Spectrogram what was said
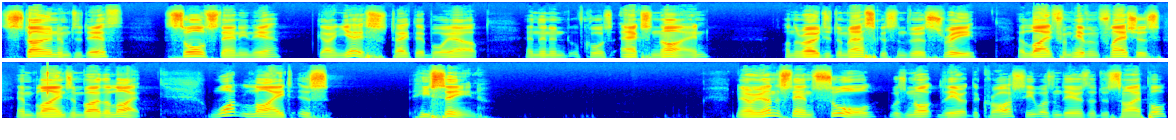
Stone him to death. Saul standing there, going, Yes, take that boy out. And then, in, of course, Acts 9, on the road to Damascus in verse 3, a light from heaven flashes and blinds him by the light. What light is he seen? Now, we understand Saul was not there at the cross. He wasn't there as a disciple.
